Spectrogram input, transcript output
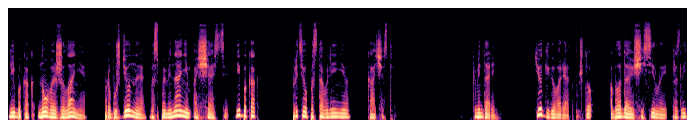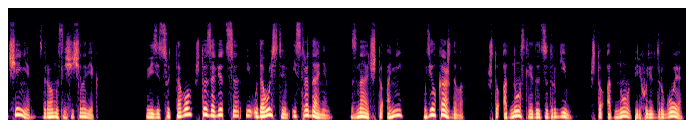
либо как новое желание, пробужденное воспоминанием о счастье, либо как противопоставлению качеств. Комментарий. Йоги говорят, что обладающий силой развлечения здравомыслящий человек видит суть того, что зовется и удовольствием, и страданием, знает, что они – удел каждого, что одно следует за другим, что одно переходит в другое,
